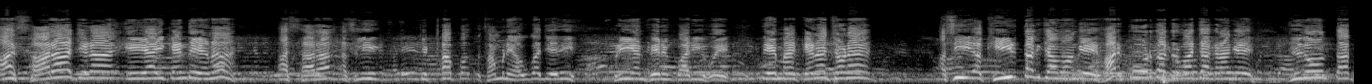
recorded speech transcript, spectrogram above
ਆ ਸਾਰਾ ਜਿਹੜਾ ਏਆਈ ਕਹਿੰਦੇ ਆ ਨਾ ਆ ਸਾਰਾ ਅਸਲੀ ਚਿੱਠਾ ਸਾਹਮਣੇ ਆਊਗਾ ਜੇ ਇਹਦੀ ਫ੍ਰੀ ਐਂਡ ਫੇਅਰ ਇਨਕੁਆਇਰੀ ਹੋਏ। ਤੇ ਮੈਂ ਕਹਿਣਾ ਚਾਹਣਾ ਅਸੀਂ ਅਖੀਰ ਤੱਕ ਜਾਵਾਂਗੇ, ਹਰ ਕੋਰਟ ਦਾ ਦਰਵਾਜ਼ਾ ਕਰਾਂਗੇ, ਜਦੋਂ ਤੱਕ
